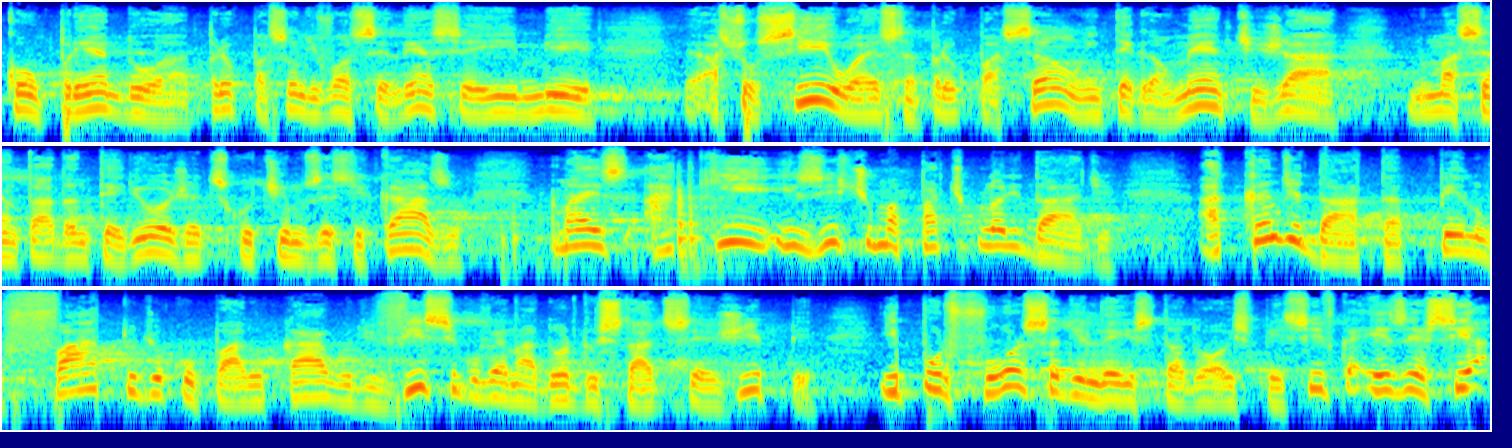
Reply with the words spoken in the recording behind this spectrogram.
compreendo a preocupação de Vossa Excelência e me associo a essa preocupação integralmente. Já numa sentada anterior já discutimos este caso, mas aqui existe uma particularidade. A candidata, pelo fato de ocupar o cargo de vice-governador do estado de Sergipe, e, por força de lei estadual específica, exercia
